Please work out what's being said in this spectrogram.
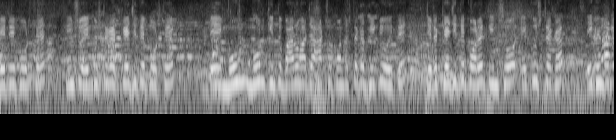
রেটে পড়ছে। তিনশো একুশ টাকা কেজিতে পড়ছে। এই মন মন কিন্তু বারো হাজার আটশো পঞ্চাশ টাকা বিক্রি হয়েছে, যেটা কেজিতে পড়ে তিনশো একুশ টাকা। এখান থেকে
